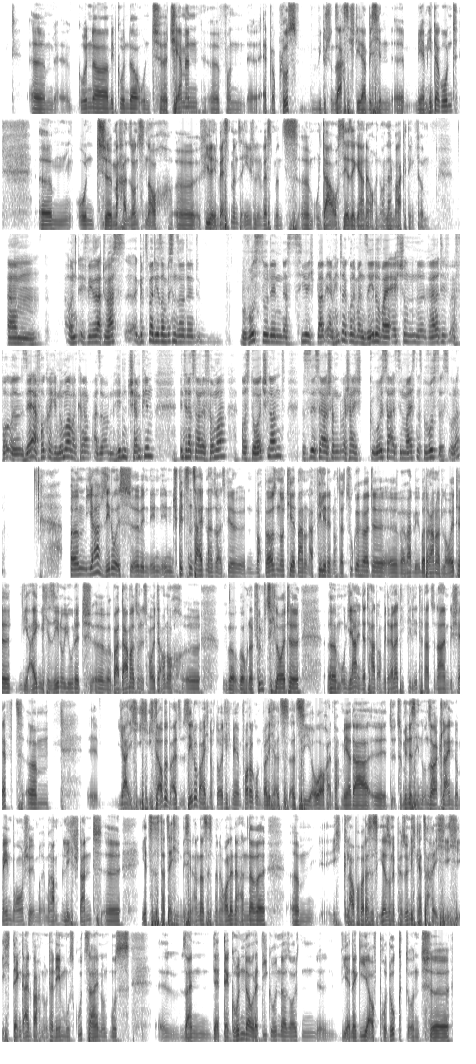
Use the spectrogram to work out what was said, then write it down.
ähm, Gründer, Mitgründer und äh, Chairman äh, von äh, AdBlock Plus. Wie du schon sagst, ich stehe da ein bisschen äh, mehr im Hintergrund ähm, und äh, mache ansonsten auch äh, viele Investments, Angel Investments ähm, und da auch sehr, sehr gerne auch in Online-Marketing-Firmen. Ähm, und wie gesagt, du hast, gibt es bei dir so ein bisschen so bewusst so den, das Ziel, ich bleibe eher im Hintergrund. Ich meine, Sedo war ja echt schon eine relativ Erfolg, also sehr erfolgreiche Nummer. Man kann ja, also ein Hidden Champion, internationale Firma aus Deutschland. Das ist ja schon wahrscheinlich größer, als den meisten das bewusst ist, oder? Ähm, ja, Sedo ist äh, in, in, in Spitzenzeiten, also als wir noch börsennotiert waren und Affiliate noch dazugehörte, äh, waren wir über 300 Leute. Die eigentliche Seno-Unit äh, war damals und ist heute auch noch äh, über, über 150 Leute. Ähm, und ja, in der Tat auch mit relativ viel internationalem Geschäft. Ähm, äh, ja, ich, ich, ich glaube, als Sedo war ich noch deutlich mehr im Vordergrund, weil ich als, als CEO auch einfach mehr da, äh, zumindest in unserer kleinen Domainbranche im, im Rampenlicht stand. Äh, jetzt ist es tatsächlich ein bisschen anders, ist meine Rolle eine andere. Ähm, ich glaube aber, das ist eher so eine Persönlichkeitssache. Ich, ich, ich denke einfach, ein Unternehmen muss gut sein und muss äh, sein, der, der Gründer oder die Gründer sollten äh, die Energie auf Produkt und äh,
